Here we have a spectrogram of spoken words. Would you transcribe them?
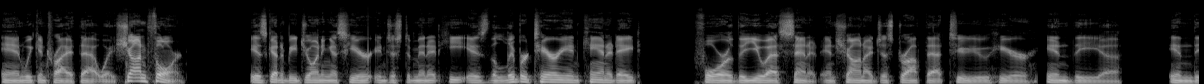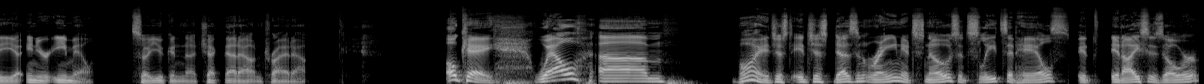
and we can try it that way. Sean Thorne is going to be joining us here in just a minute. He is the Libertarian candidate for the U.S. Senate. And Sean, I just dropped that to you here in the uh, in the uh, in your email, so you can uh, check that out and try it out. Okay, well, um, boy, it just it just doesn't rain. It snows. It sleets. It hails. It it ices over.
